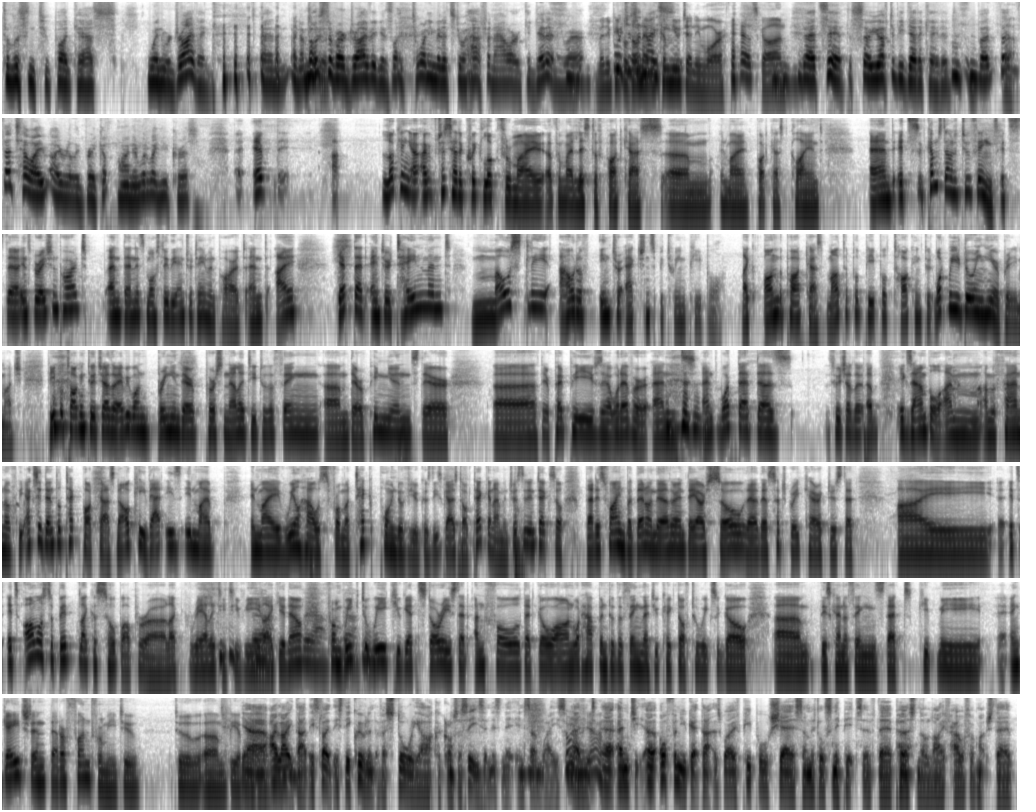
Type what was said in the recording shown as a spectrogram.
to listen to podcasts when we're driving. and you know, most of our driving is like 20 minutes to a half an hour to get anywhere. Many people don't a have nice, a commute anymore. it's gone. That's it. So you have to be dedicated. Mm-hmm. But th- yeah. that's how I, I really break up mine. And what about you, Chris? Uh, uh, looking, I've just had a quick look through my uh, through my list of podcasts um, in my podcast client, and it's it comes down to two things. It's the inspiration part, and then it's mostly the entertainment part. And I get that entertainment mostly out of interactions between people. Like on the podcast, multiple people talking to what we're doing here, pretty much. People talking to each other, everyone bringing their personality to the thing, um, their opinions, their uh, their pet peeves, their whatever, and and what that does to each other. Um, example: I'm I'm a fan of the Accidental Tech podcast. Now, okay, that is in my in my wheelhouse from a tech point of view because these guys talk tech and I'm interested in tech, so that is fine. But then on the other end, they are so they're they're such great characters that I it's it's almost a bit like a soap opera, like reality TV. yeah. Like you know, yeah. from week yeah. to week, you get stories that unfold, that go on. What happened to the thing that you kicked off two weeks ago? Um, these kind of things that keep me engaged and that are fun for me to to um, be a yeah i like that. It's like it's the equivalent of a story arc across a season isn't it in some ways? And yeah. uh, and uh, often you get that as well. If people share some little snippets of their personal life however much they're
